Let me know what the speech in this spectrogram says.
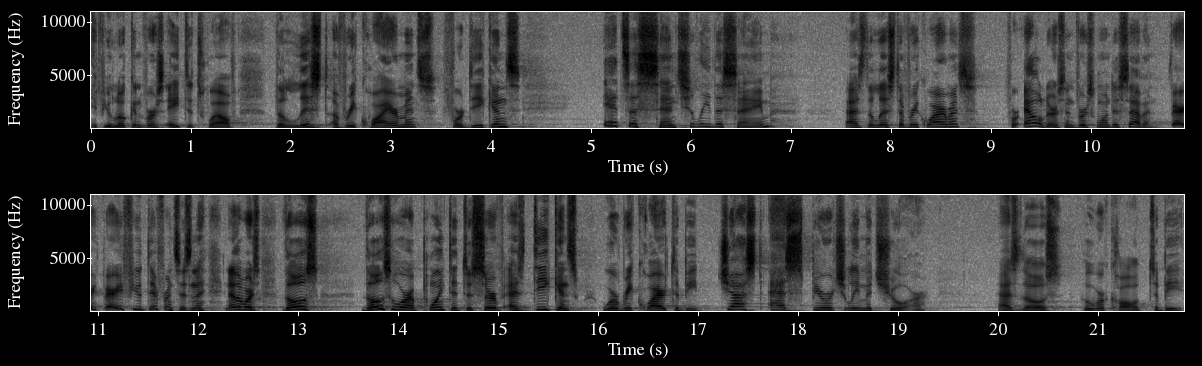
if you look in verse 8 to 12, the list of requirements for deacons it's essentially the same as the list of requirements for elders in verse 1 to 7. Very, very few differences. In other words, those, those who are appointed to serve as deacons were required to be just as spiritually mature as those who were called to be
